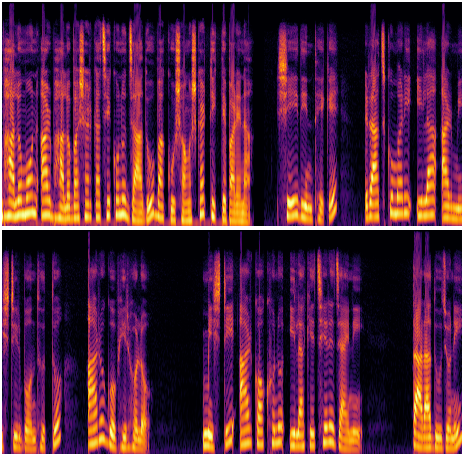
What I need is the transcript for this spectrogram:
ভালো মন আর ভালোবাসার কাছে কোনো জাদু বা কুসংস্কার টিকতে পারে না। সেই দিন থেকে রাজকুমারী ইলা আর মিষ্টির বন্ধুত্ব আরও গভীর হল। মিষ্টি আর কখনো ইলাকে ছেড়ে যায়নি। তারা দুজনেই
